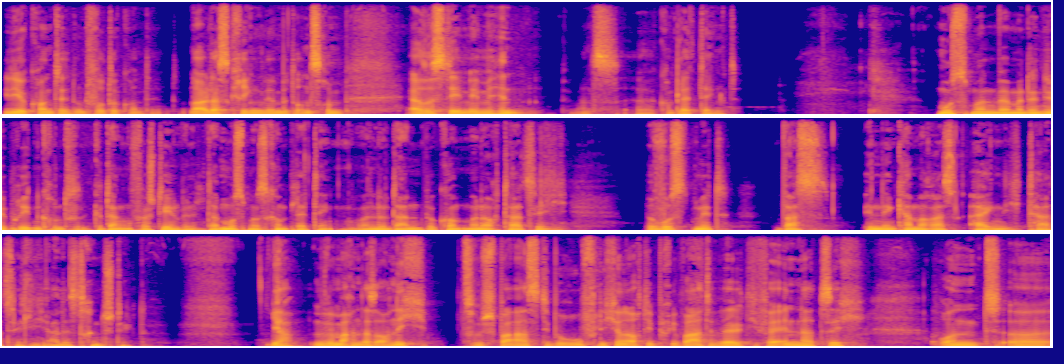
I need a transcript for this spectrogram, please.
Videocontent und Fotocontent. Und all das kriegen wir mit unserem R-System eben hin, wenn man es äh, komplett denkt. Muss man, wenn man den hybriden Grundgedanken verstehen will, dann muss man es komplett denken, weil nur dann bekommt man auch tatsächlich bewusst mit, was in den Kameras eigentlich tatsächlich alles drinsteckt. Ja, und wir machen das auch nicht zum Spaß. Die berufliche und auch die private Welt, die verändert sich. Und äh,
